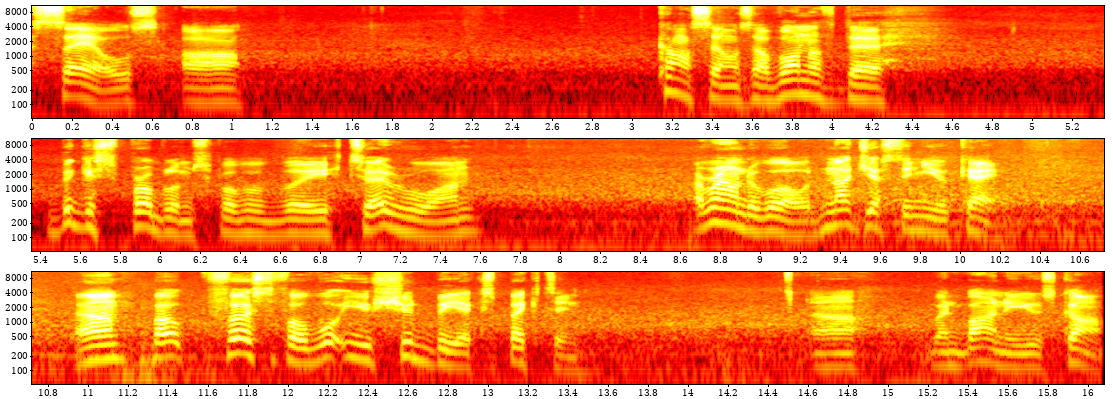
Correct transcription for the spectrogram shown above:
sales are car sales are one of the biggest problems probably to everyone around the world, not just in UK. Um, but first of all, what you should be expecting uh, when buying a used car.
